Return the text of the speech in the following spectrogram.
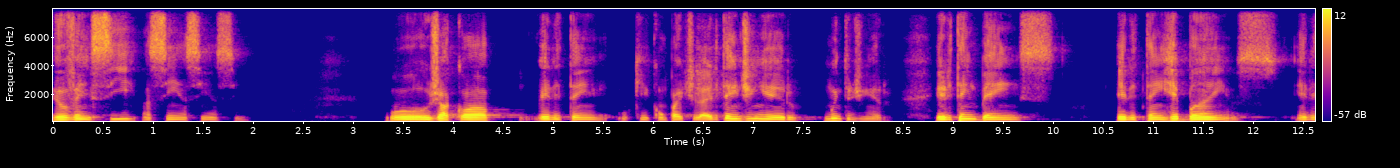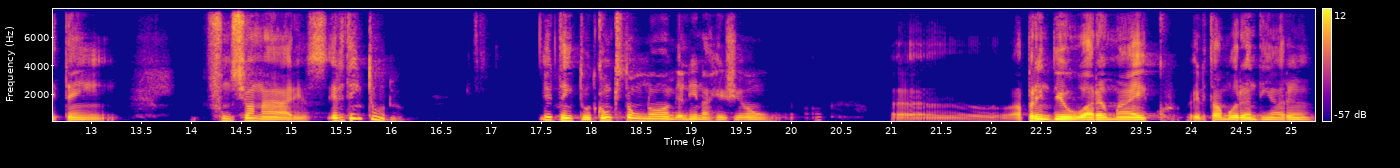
eu venci assim, assim, assim. O Jacó, ele tem o que compartilhar. Ele tem dinheiro, muito dinheiro. Ele tem bens, ele tem rebanhos, ele tem funcionários, ele tem tudo. Ele tem tudo. Conquistou um nome ali na região, uh, aprendeu o aramaico, ele está morando em Arã.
